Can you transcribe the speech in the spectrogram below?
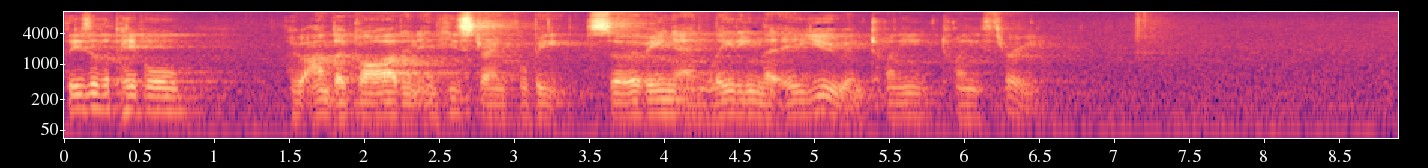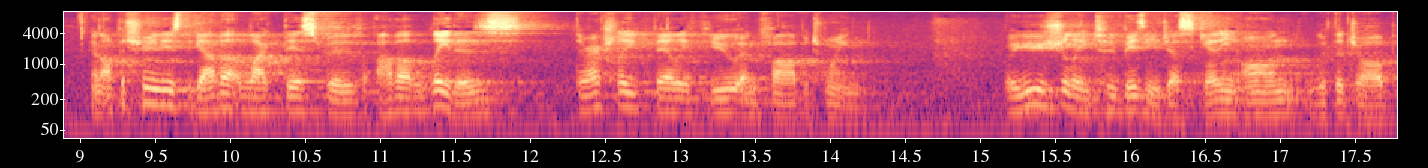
These are the people who, under God and in His strength, will be serving and leading the EU in 2023. And opportunities to gather like this with other leaders, they're actually fairly few and far between. We're usually too busy just getting on with the job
